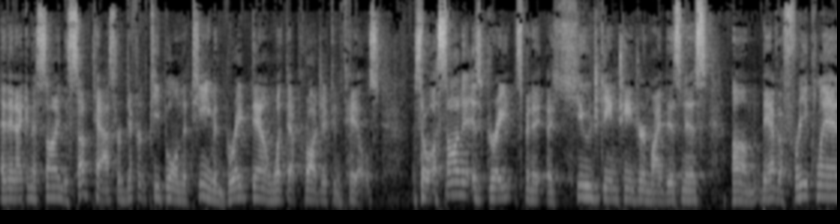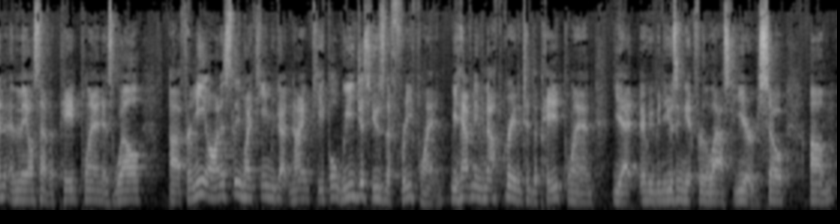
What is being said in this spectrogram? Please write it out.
and then I can assign the subtasks for different people on the team and break down what that project entails. So Asana is great. It's been a, a huge game changer in my business. Um, they have a free plan, and then they also have a paid plan as well. Uh, for me, honestly, my team, we've got nine people. We just use the free plan. We haven't even upgraded to the paid plan yet, and we've been using it for the last year. So um,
